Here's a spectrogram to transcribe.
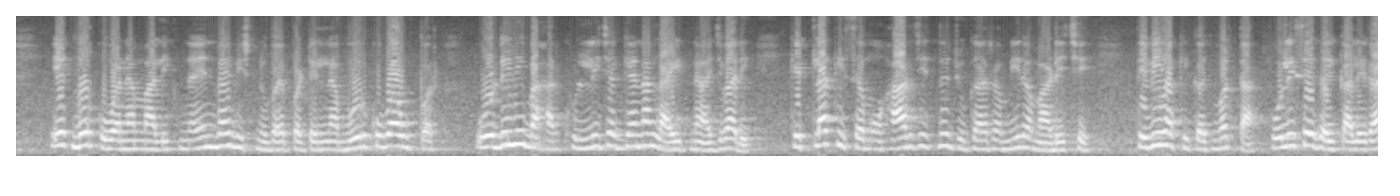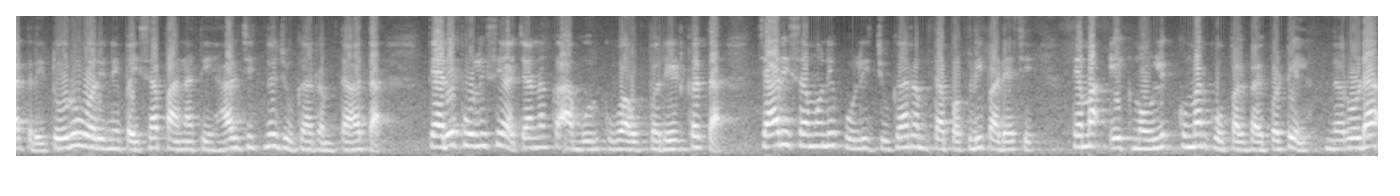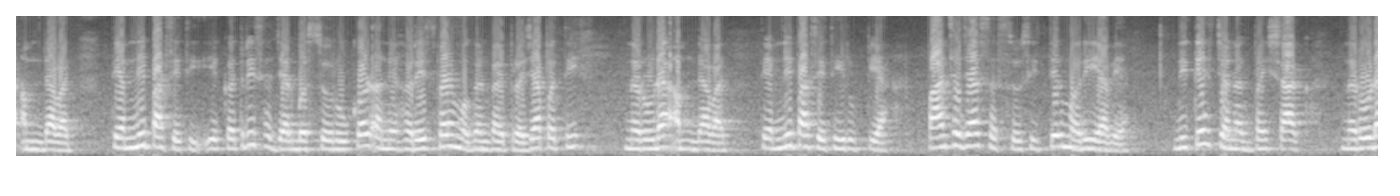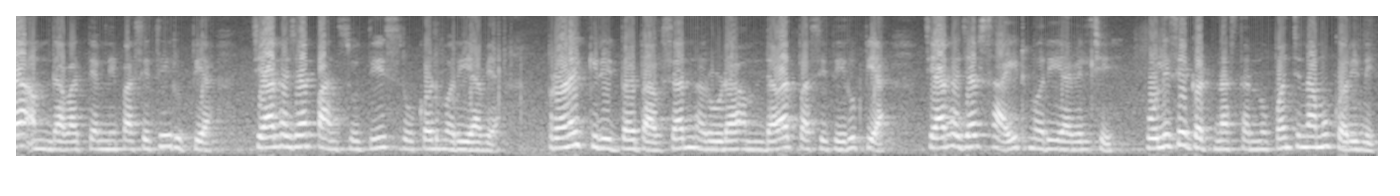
એક બોરકુવાના માલિક નયનભાઈ વિષ્ણુભાઈ પટેલના બોરકુવા ઉપર ઓરડીની બહાર ખુલ્લી જગ્યાના લાઇટના અજવારે કેટલાક કિસમો હાર જીતનો જુગાર રમી રમાડે છે. તેવી હકીકત મળતા પોલીસે ગઈકાલે રાત્રે ટોરું વળીને પૈસા પાનાથી હાર જીતનો જુગાર રમતા હતા. ત્યારે પોલીસે અચાનક આ બોરકુવા ઉપર રેડ કરતા ચાર ઇસમોને પોલીસ જુગાર રમતા પકડી પાડ્યા છે. તેમાં એક મૌલિક કુમાર ગોપાલભાઈ પટેલ, નરોડા અમદાવાદ, તેમની પાસેથી એકત્રીસ હજાર બસો રોકડ અને હરેશભાઈ મગનભાઈ પ્રજાપતિ નરોડા અમદાવાદ. તેમની પાસેથી રૂપિયા પાંચ હજાર છસો સિત્તેર મળી આવ્યા. નિતેશ જનકભાઈ શાક, નરોડા અમદાવાદ તેમની પાસેથી રૂપિયા ચાર હજાર પાંચસો ત્રીસ રોકડ મળી આવ્યા. પ્રણય કિરીટભાઈ ભાવસાર, નરોડા અમદાવાદ પાસેથી રૂપિયા ચાર હજાર સાહીઠ મળી આવેલ છે. પોલીસે ઘટના સ્થળનું પંચનામું કરીને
